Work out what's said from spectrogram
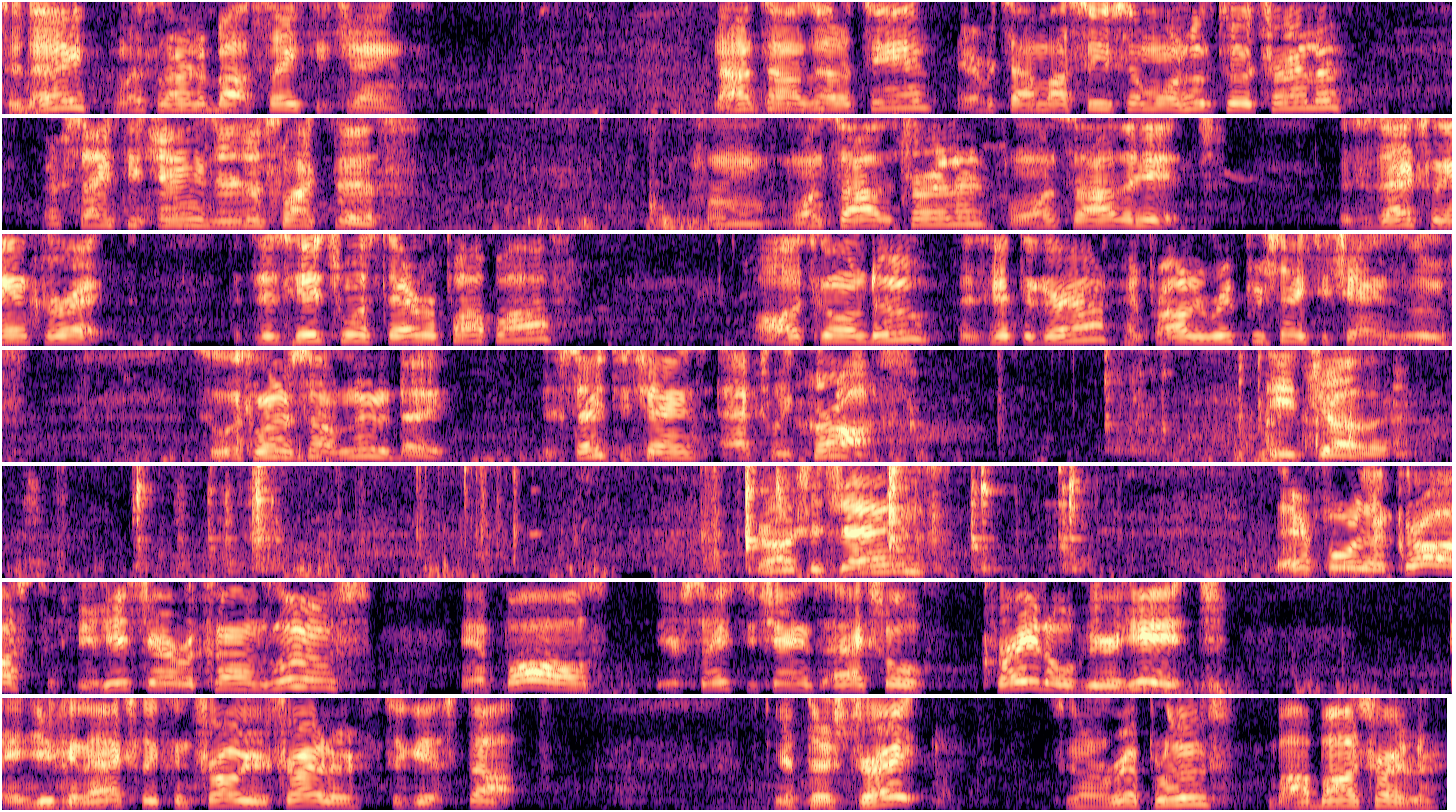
Today, let's learn about safety chains. Nine times out of ten, every time I see someone hooked to a trailer, their safety chains are just like this. From one side of the trailer to one side of the hitch. This is actually incorrect. If this hitch was to ever pop off, all it's going to do is hit the ground and probably rip your safety chains loose. So let's learn something new today. Your safety chains actually cross each other. Cross your chains. Therefore, they're crossed. If your hitch ever comes loose and falls, your safety chains actual cradle your hitch and you can actually control your trailer to get stopped. If they're straight, it's gonna rip loose, bye bye trailer.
